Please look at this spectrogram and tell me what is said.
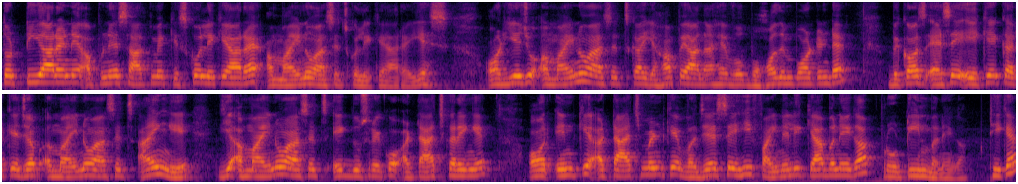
तो टी आर एन ए अपने साथ में किसको लेके आ रहा है? अमाइनो एसिड्स को लेके आ रहा है यस और ये जो अमाइनो एसिड्स का यहाँ पे आना है, वो बहुत इंपॉर्टेंट है बिकॉज़ ऐसे एक एक करके जब अमाइनो एसिड्स आएँगे, ये अमाइनो एसिड्स एक दूसरे को अटैच करेंगे और इनके अटैचमेंट के वजह से ही फाइनली क्या बनेगा? प्रोटीन बनेगा, ठीक है?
